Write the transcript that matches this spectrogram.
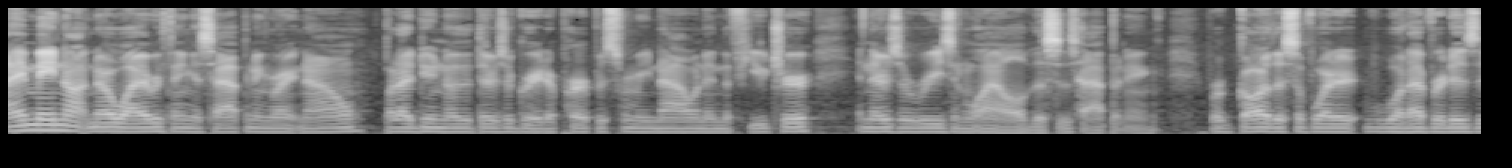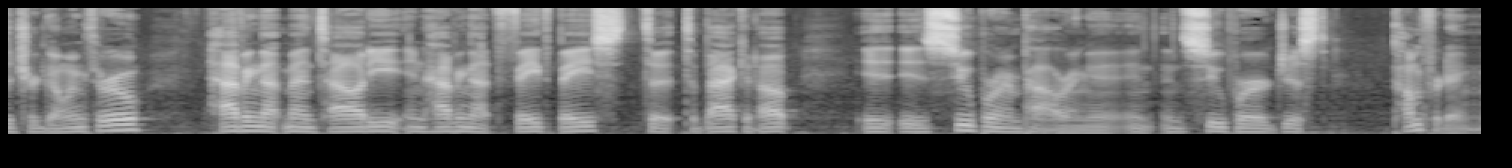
I may not know why everything is happening right now, but I do know that there's a greater purpose for me now and in the future, and there's a reason why all of this is happening. Regardless of what it, whatever it is that you're going through, having that mentality and having that faith base to, to back it up is, is super empowering and, and super just comforting.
